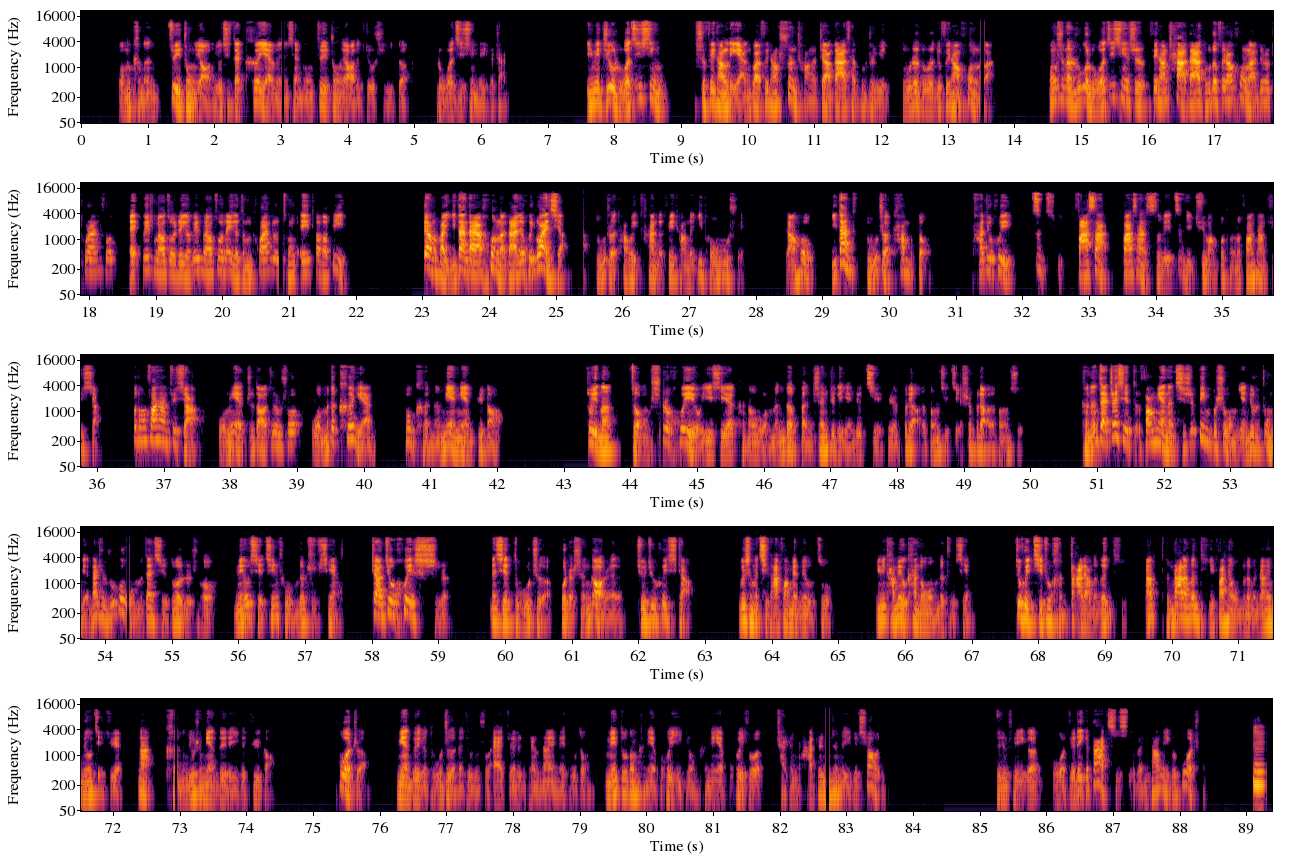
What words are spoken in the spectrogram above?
我们可能最重要的，尤其在科研文献中最重要的就是一个逻辑性的一个战略。因为只有逻辑性是非常连贯、非常顺畅的，这样大家才不至于读着读着就非常混乱。同时呢，如果逻辑性是非常差，大家读的非常混乱，就是突然说，哎，为什么要做这个？为什么要做那个？怎么突然就从 A 跳到 B？这样的话，一旦大家混了，大家就会乱想，读者他会看得非常的一头雾水。然后一旦读者看不懂，他就会自己发散、发散思维，自己去往不同的方向去想，不同方向去想。我们也知道，就是说我们的科研不可能面面俱到，所以呢，总是会有一些可能我们的本身这个研究解决不了的东西，解释不了的东西。可能在这些方面呢，其实并不是我们研究的重点。但是如果我们在写作的时候没有写清楚我们的主线，这样就会使那些读者或者审稿人就就会想，为什么其他方面没有做？因为他没有看懂我们的主线，就会提出很大量的问题。然后很大的问题发现我们的文章又没有解决，那可能就是面对的一个拒稿，或者。面对着读者的，就是说，哎，觉得这篇文章也没读懂，没读懂肯定也不会引用，肯定也不会说产生它真正的一个效益。这就是一个我觉得一个大体系文章的一个过程。嗯，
